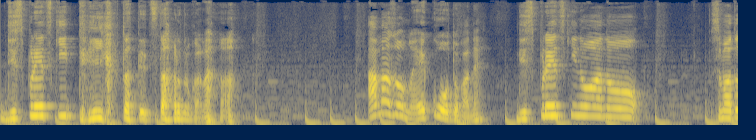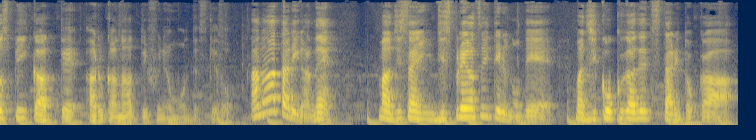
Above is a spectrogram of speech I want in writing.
ディスプレイ付きって言い方って伝わるのかな ?Amazon のエコーとかね、ディスプレイ付きのあの、スマートスピーカーってあるかなっていうふうに思うんですけど、あのあたりがね、まあ実際にディスプレイが付いてるので、まあ時刻が出てたりとか、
